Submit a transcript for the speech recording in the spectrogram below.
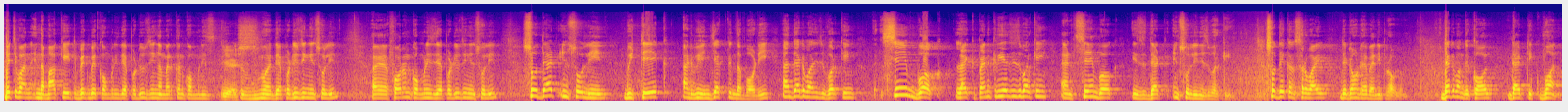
Which one in the market, big big companies they are producing, American companies Yes. they are producing insulin, uh, foreign companies they are producing insulin. So that insulin we take and we inject in the body and that one is working same work like pancreas is working and same work is that insulin is working. So they can survive, they don't have any problem. That one they call diabetic 1.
